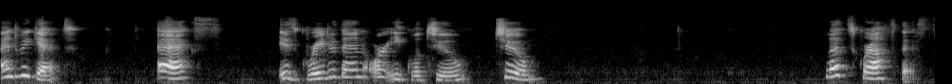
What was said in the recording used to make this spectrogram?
And we get x is greater than or equal to 2. Let's graph this.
